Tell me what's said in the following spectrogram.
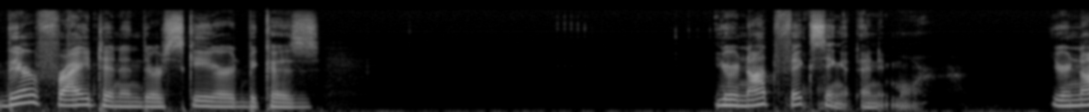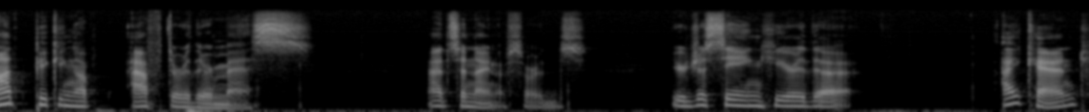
They're frightened and they're scared because you're not fixing it anymore. You're not picking up after their mess. That's a nine of swords. You're just saying here that I can't,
